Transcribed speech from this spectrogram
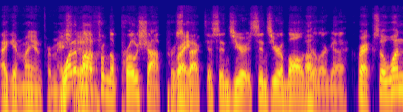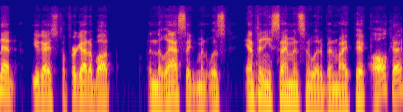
I get my information. What about Yeah. from the pro shop perspective? Since you're since you're a ball Oh. guy. correct? So one that you guys forgot about in the last segment was Anthony Simonsen would have been my pick. Oh, okay.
